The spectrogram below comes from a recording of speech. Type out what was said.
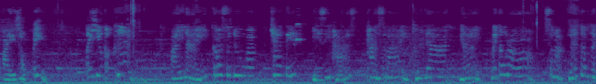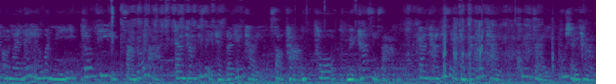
ไปิ้งไปเที่ยวกับเพื่อน ไปไหนก็สะดวกแค่ติ๊ก Easy Pass ผ่านสบายทุกด้านง่าย ไม่ต้องรอ สมัครและเติมเงินออนไลน์ได้แล้ววันนี้ เริ่มที่ 300 บาท การทางพิเศษแห่งประเทศไทย สอบถาม โทร 1543 การทางพิเศษแห่งประเทศไทย คู่ใจผู้ใช้ทาง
